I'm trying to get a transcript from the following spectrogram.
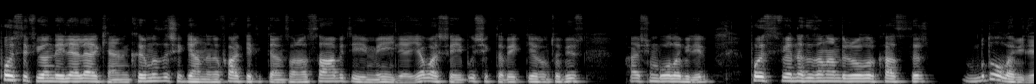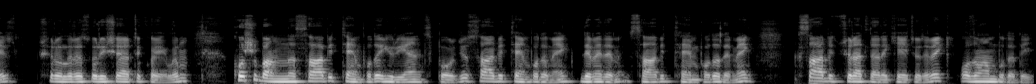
Pozitif yönde ilerlerken kırmızı ışık yandığını fark ettikten sonra sabit ivme ile yavaşlayıp ışıkta bekleyen otobüs karşım bu olabilir. Pozitif yönde hızlanan bir roller coaster bu da olabilir. Şuralara soru işareti koyalım. Koşu bandında sabit tempoda yürüyen sporcu. Sabit tempo demek, deme demek, sabit tempoda demek. Sabit süratle hareket ediyor demek. O zaman bu da değil.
